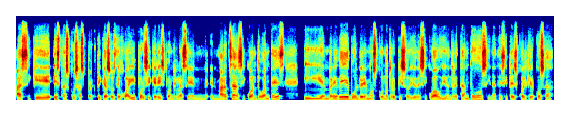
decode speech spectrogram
Así que estas cosas prácticas os dejo ahí por si queréis ponerlas en, en, marcha, así cuanto antes. Y en breve volveremos con otro episodio de Psicoaudio. Entre tanto, si necesitáis cualquier cosa,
